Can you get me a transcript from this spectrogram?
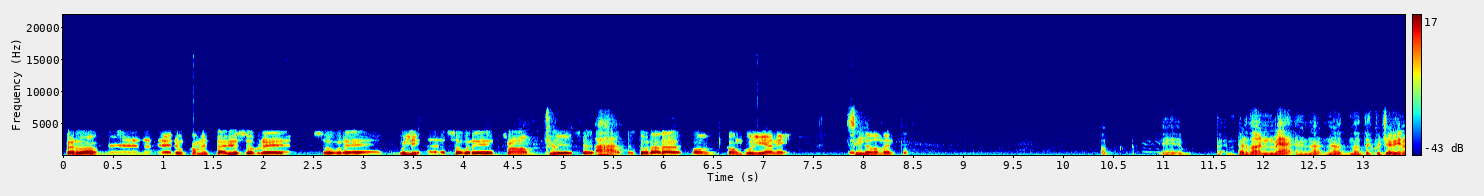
Perdón, era un comentario sobre sobre eh, sobre Trump que se asesorara con, con Giuliani en este momento. Eh, perdón, no, no, te escuché bien.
